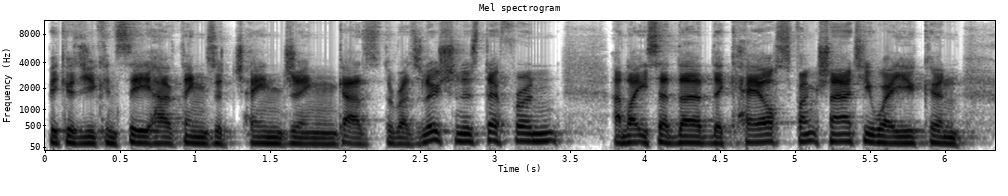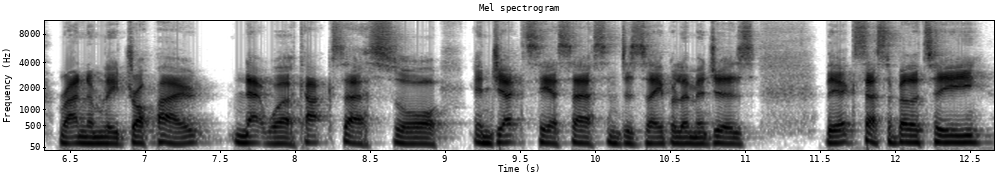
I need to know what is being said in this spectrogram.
because you can see how things are changing as the resolution is different. And like you said, the, the chaos functionality where you can randomly drop out network access or inject CSS and disable images. The accessibility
